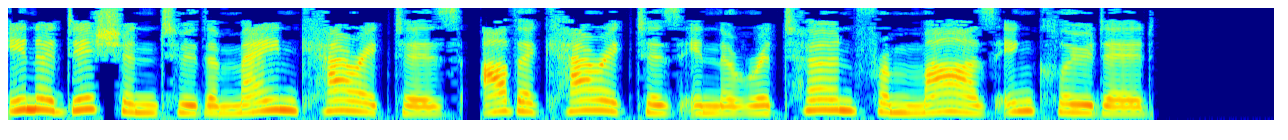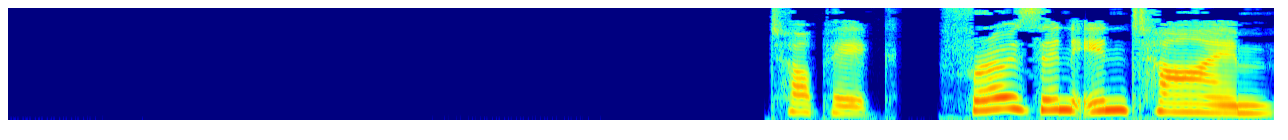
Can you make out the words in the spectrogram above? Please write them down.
In addition to the main characters, other characters in The Return from Mars included Topic: Frozen in Time.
